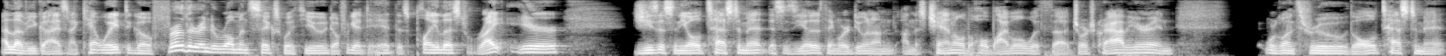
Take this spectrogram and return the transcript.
I love you guys, and I can't wait to go further into Romans 6 with you. Don't forget to hit this playlist right here. Jesus in the Old Testament. This is the other thing we're doing on, on this channel, the whole Bible with uh, George Crabb here. And we're going through the Old Testament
